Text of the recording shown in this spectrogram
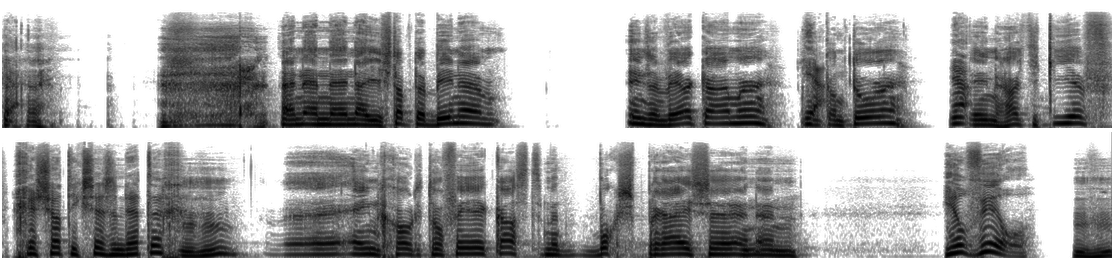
ja. En, en eh, nou, je stapt daar binnen in zijn werkkamer, zijn Ja. kantoor, Ja. in Hartje Kiev. Geshatik 36. Mhm. Eén grote trofeeënkast met boksprijzen en... en Heel veel. Mhm.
